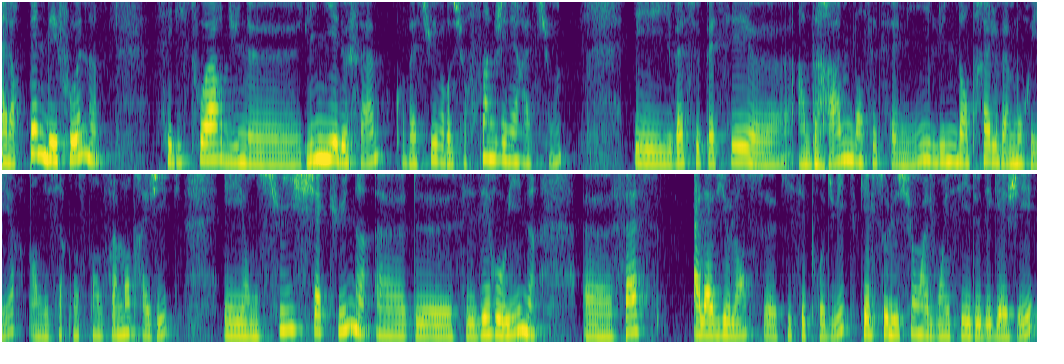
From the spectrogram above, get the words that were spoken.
Alors, Peine des Faunes, c'est l'histoire d'une lignée de femmes qu'on va suivre sur cinq générations. Et il va se passer euh, un drame dans cette famille. L'une d'entre elles va mourir dans des circonstances vraiment tragiques. Et on suit chacune euh, de ces héroïnes euh, face à la violence qui s'est produite, quelles solutions elles vont essayer de dégager,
